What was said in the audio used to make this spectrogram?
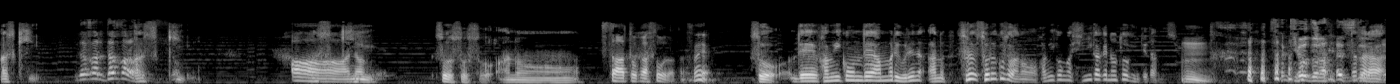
アスキー。だから、だから。アスキー。ああ、なんかそうそうそう。あのースタートがそうだったんですね。そう。で、ファミコンであんまり売れない、あの、それ、それこそあの、ファミコンが死にかけの時に出たんですよ。うん。先ほどの話だから、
